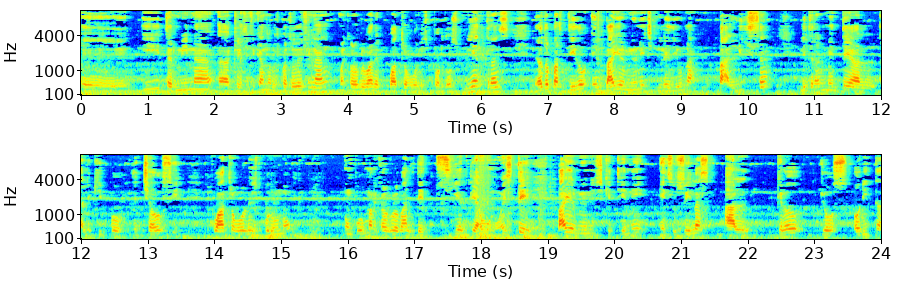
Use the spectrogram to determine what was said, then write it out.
y termina uh, clasificando los cuartos de final, marcador global de 4 goles por 2. Mientras, en el otro partido, el Bayern Múnich le dio una paliza literalmente al, al equipo de Chelsea, 4 goles por 1, un, marcador global de 7 a 1. Este Bayern Múnich que tiene en sus filas al, creo yo, ahorita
